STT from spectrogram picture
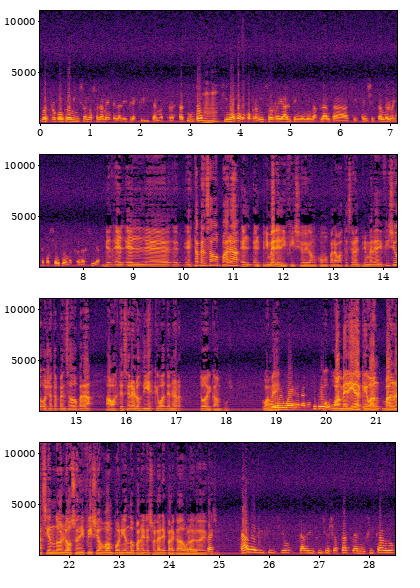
nuestro compromiso no solamente en la letra escrita, en nuestro estatuto, sino el compromiso real teniendo una planta que está inyectando el 20% de nuestra energía. Bien, el, el eh, ¿está pensado para el, el, primer edificio, digamos, como para abastecer el primer edificio o ya está pensado para abastecer a los 10 que va a tener todo el campus? O a, Muy buena también tu pregunta. o a medida que van, van haciendo los edificios, van poniendo paneles solares para cada uno de los edificios cada edificio, cada edificio ya está planificado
